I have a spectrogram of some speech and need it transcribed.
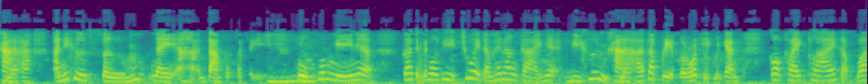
ค่ะนะคะ อันนี้คือเสริมในอาหารตามปกติอืมกลุ่มพวกนี้เนี่ยก็จะเป็นพวกที่ช่วยทำให้ร่างกายเนี่ยดีขึ้นค่ะนะคะ ถ้าเปรียบกับรถอีกเหมือนกัน ก็คล้ายๆกับว่า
